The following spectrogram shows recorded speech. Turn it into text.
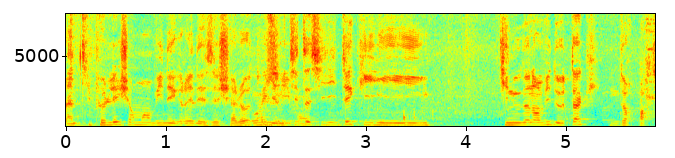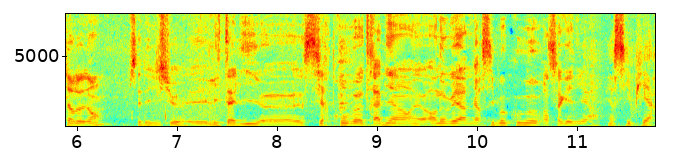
un petit peu légèrement vinaigré des échalotes. Il y a une petite bon. acidité qui, qui nous donne envie de tac, de repartir dedans. C'est délicieux. Et L'Italie euh, s'y retrouve très bien euh, en Auvergne. Merci beaucoup, euh, François Gagnère. Merci Pierre.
